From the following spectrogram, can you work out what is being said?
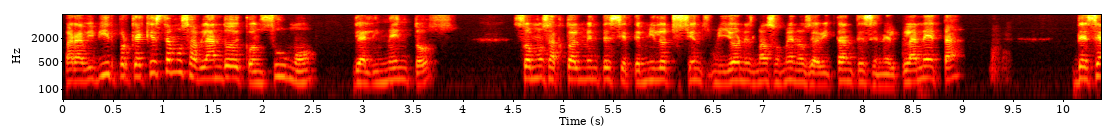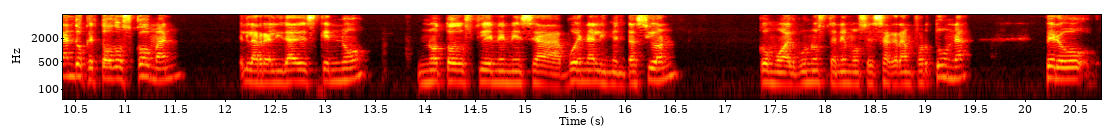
para vivir? Porque aquí estamos hablando de consumo de alimentos, somos actualmente 7.800 millones más o menos de habitantes en el planeta, deseando que todos coman. La realidad es que no, no todos tienen esa buena alimentación, como algunos tenemos esa gran fortuna. Pero,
